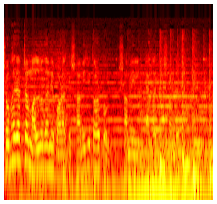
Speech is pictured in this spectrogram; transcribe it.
শোভাযাত্রা মাল্যদানে বড়াকে স্বামীজি তর্পণ, সামিল একাধিক সংগঠন।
